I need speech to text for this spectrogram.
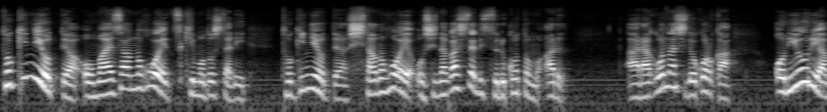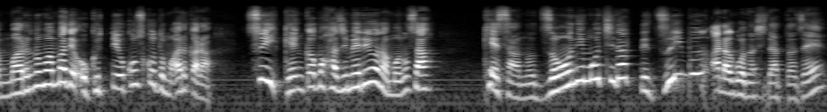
時によってはお前さんの方へ突き戻したり、時によっては下の方へ押し流したりすることもある。荒ごなしどころか、折々は丸のままで送ってよこすこともあるから、つい喧嘩も始めるようなものさ。今朝の雑煮餅だって随分荒ごなしだったぜ。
